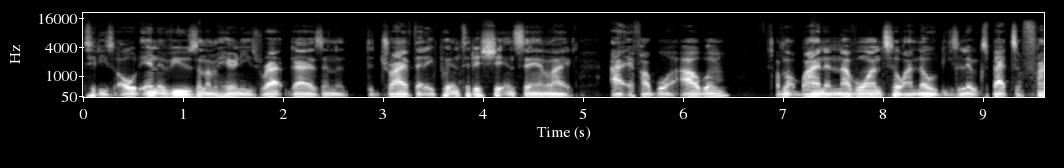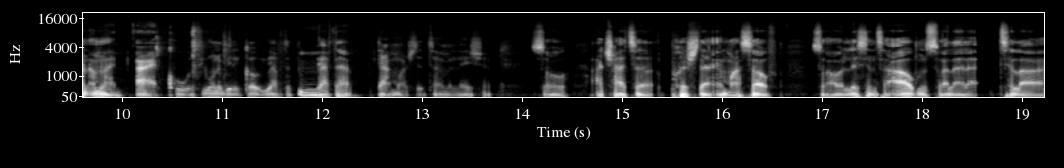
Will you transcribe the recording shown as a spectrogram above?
to these old interviews and I'm hearing these rap guys and the, the drive that they put into this shit and saying like, I, if I bought an album, I'm not buying another one till I know these lyrics back to front. I'm like, all right, cool. If you want to be the goat, you have to you mm. have to have that much determination. So I try to push that in myself. So I would listen to albums till I till I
